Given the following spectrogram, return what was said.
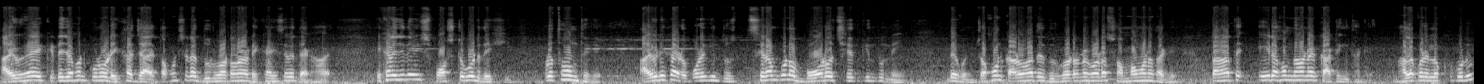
আয়ুরেখায় কেটে যখন কোনো রেখা যায়, তখন সেটা দুর্ঘটনার রেখা হিসেবে দেখা হয়। এখানে যদি আমি স্পষ্ট করে দেখি, প্রথম থেকে, আয়ুরেখার ওপরে কিন্তু সেরকম কোনো বড় ছেদ কিন্তু নেই। দেখুন, যখন কারও হাতে দুর্ঘটনা ঘটার সম্ভাবনা থাকে, তার হাতে এইরকম ধরনের কাটিং থাকে। ভালো করে লক্ষ্য করুন।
